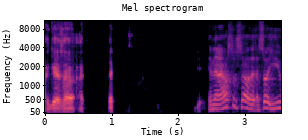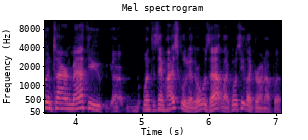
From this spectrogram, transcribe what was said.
I guess I. I and then I also saw that I saw you and Tyrann Mathieu uh, went to the same high school together. What was that like? What was he like growing up with?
